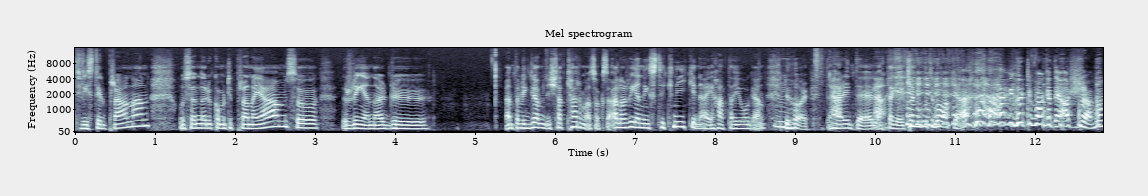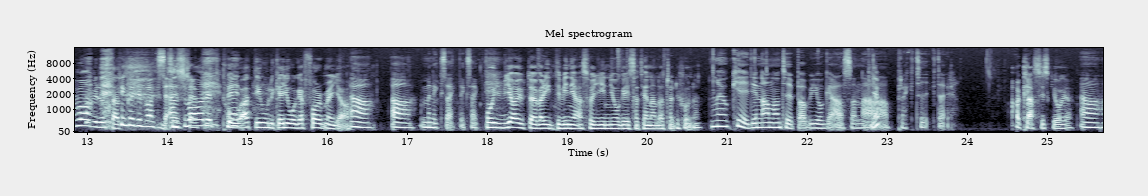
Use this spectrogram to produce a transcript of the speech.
till viss del pranan. Och sen när du kommer till pranayam så renar du Vänta, vi glömde chatkarmas också. Alla reningsteknikerna i hatta-yogan. Mm. Du hör, det här är inte lätta ja. grejer. Kan vi gå tillbaka? vi går tillbaka till ashram. Var var vi någonstans? Vi går tillbaka till ashram. Så svaret på att det är olika yogaformer, ja. ja. Ja, men exakt. exakt. Och jag utövar inte vinyasa och yin-yoga i satyananda-traditionen. Okej, okay, det är en annan typ av yoga-asana-praktik där. Ja, klassisk yoga. Ja,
